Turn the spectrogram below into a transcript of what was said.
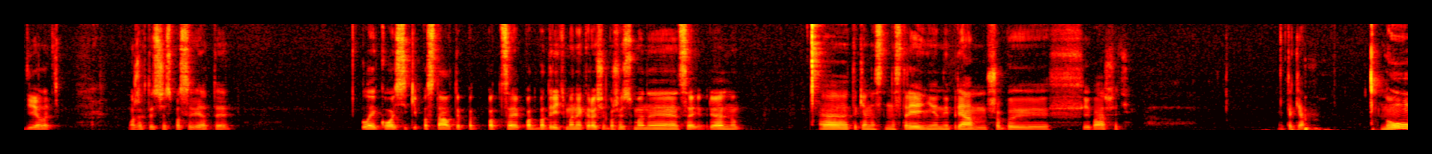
делать. Може хтось щось посоветує. Лайкосики поставте под, под цей, подбодріть мене, коротше, бо щось в мене цей, реально е, таке нас- настроєння не прям, щоб їбашить. Таке. Ну,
